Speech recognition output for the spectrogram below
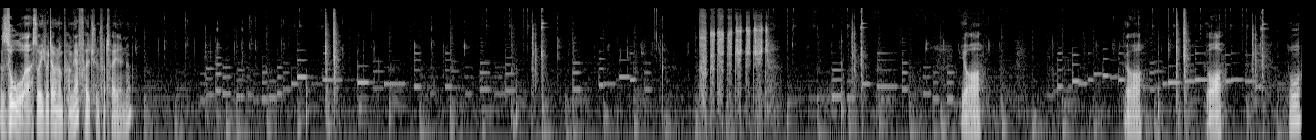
So, so, ich wollte aber noch ein paar mehr Falltüren verteilen, ne? Ja. Ja. Ja. So.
